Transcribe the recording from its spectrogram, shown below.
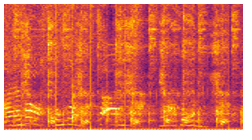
然后通过它按，然后会让你。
